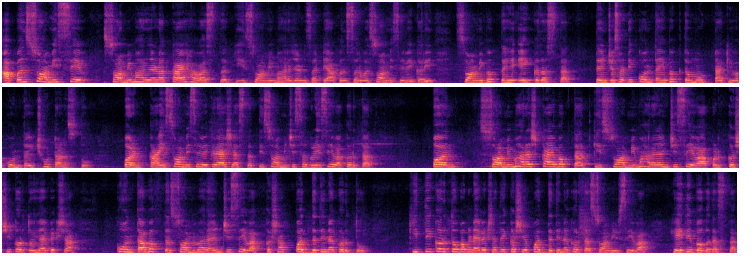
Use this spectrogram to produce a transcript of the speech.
आपण स्वामी सेव स्वामी महाराजांना काय हवं असतं की स्वामी महाराजांसाठी आपण सर्व स्वामी सेवेकरी स्वामी भक्त हे एकच असतात. त्यांच्यासाठी कोणताही भक्त मोठा किंवा कोणताही छोटा नसतो. पण काही स्वामी सेवेकरी असे असतात ती स्वामीची सगळी सेवा करतात. पण स्वामी महाराज काय बघतात की स्वामी महाराजांची सेवा आपण कशी करतो ह्यापेक्षा कोणता भक्त स्वामी महाराजांची सेवा कशा पद्धतीनं करतो? किती करतो बघण्यापेक्षा ते कशा पद्धतीनं करतात स्वामी सेवा हे ते बघत असतात.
